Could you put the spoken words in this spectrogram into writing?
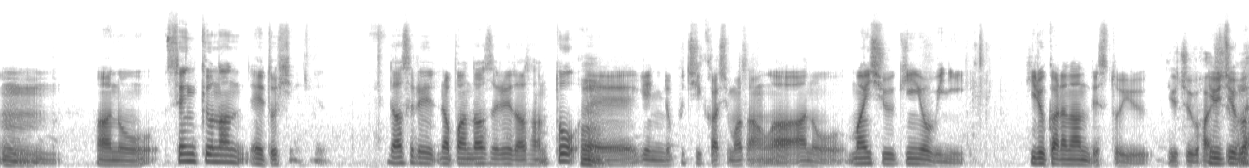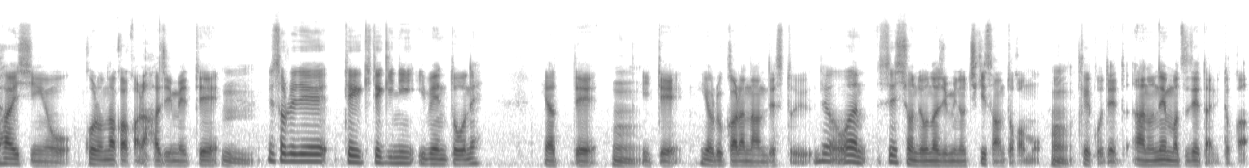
うん。あの、選挙なん、えっ、と、ひダースレイ、ラパンダースレーダーさんと、うんえー芸人のプチカシマさんは、あの、毎週金曜日に、昼からなんですという YouTube 配信、YouTube 配信をコロナ禍から始めて、うん。で、それで定期的にイベントをね、やってうん。いて、夜からなんですという。で、セッションでおなじみのチキさんとかもうん。結構出た、あの、年末出たりとか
